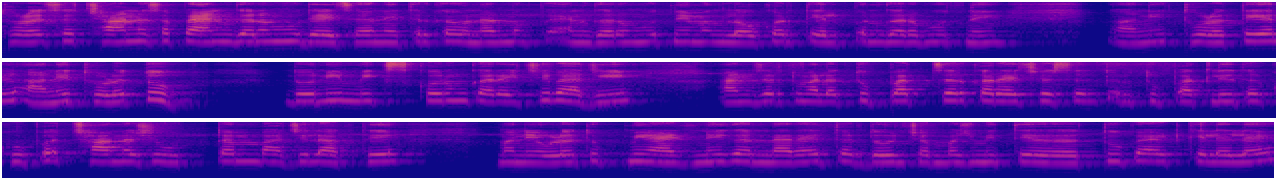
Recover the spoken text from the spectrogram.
थोडंसं छान असं पॅन गरम होऊ द्यायचा नाहीतर काय होणार? मग पॅन गरम होत नाही मग लवकर तेल पण गरम होत नाही. आणि थोडं तेल आणि थोडं तूप. दोन्ही मिक्स करून करायची भाजी. आणि जर तुम्हाला तुपात जर करायची असेल तर तुपातली तर खूपच छान अशी उत्तम भाजी लागते. मग एवढं तूप मी ॲड नाही करणार आहे तर दोन चम्मच मी ते तूप ॲड केलेलं आहे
